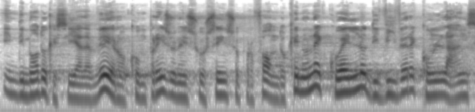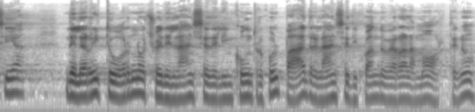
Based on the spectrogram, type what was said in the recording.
di modo che sia davvero compreso nel suo senso profondo, che non è quello di vivere con l'ansia del ritorno, cioè dell'ansia dell'incontro col Padre, l'ansia di quando verrà la morte, no?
